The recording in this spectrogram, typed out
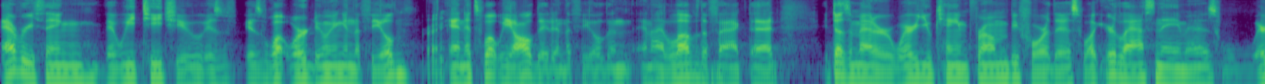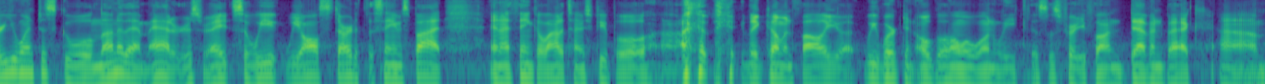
everything that we teach you is is what we're doing in the field, right. and it's what we all did in the field. And and I love the fact that it doesn't matter where you came from before this, what your last name is, where you went to school, none of that matters, right? So we, we all start at the same spot. And I think a lot of times people, uh, they come and follow you. We worked in Oklahoma one week. This was pretty fun. Devin Beck, um,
